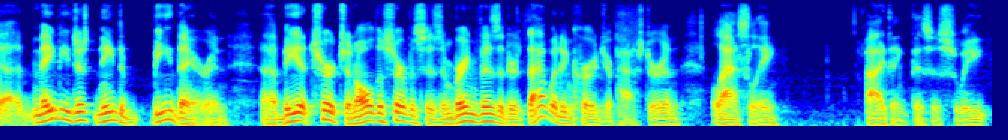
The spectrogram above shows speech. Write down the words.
Uh, maybe just need to be there and be at church and all the services and bring visitors. That would encourage your pastor. And lastly, I think this is sweet,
